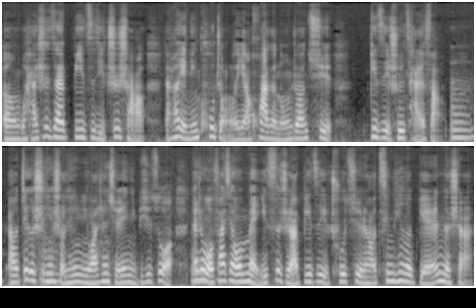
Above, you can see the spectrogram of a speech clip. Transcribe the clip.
嗯，我还是在逼自己，至少哪怕眼睛哭肿了，也要化个浓妆去。逼自己出去采访，嗯，然后这个事情首先你完成学业你必须做，但是我发现我每一次只要逼自己出去，然后倾听了别人的事儿，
